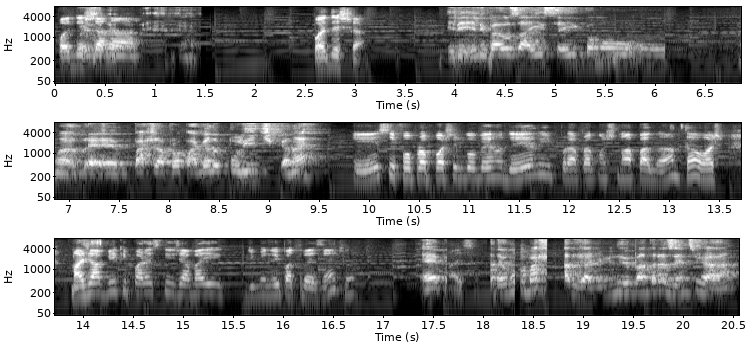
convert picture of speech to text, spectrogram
Pode deixar é. na. Pode deixar. Ele, ele vai usar isso aí como um, uma é, parte da propaganda política, né? E se for proposta de governo dele para continuar pagando, tá ótimo. Mas já vi que parece que já vai diminuir para 300, né? É, Mas... deu uma baixada, já diminuiu para 300 já.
